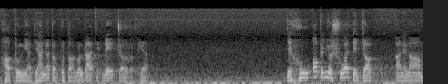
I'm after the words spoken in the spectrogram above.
Họ tu niệm chỉ họ nhớ được bù tổn luôn ra chỉ để chờ rồi thiệt. Chỉ hú ở bên nhiều số chỉ cho à, anh em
